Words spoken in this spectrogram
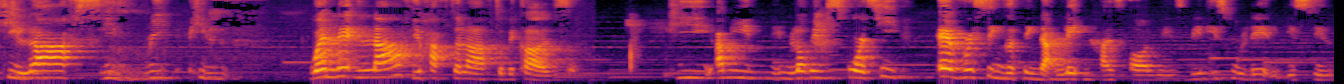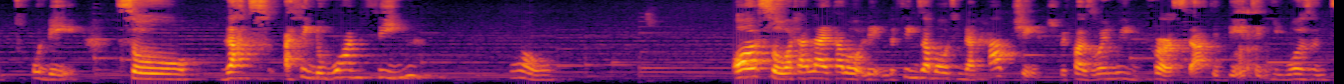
he laughs. Re- he. When Leighton laugh, you have to laugh too because he. I mean, loving sports. He every single thing that Leighton has always been is who Leighton is still today. So that's I think the one thing. Whoa. Also, what I like about Leighton, the things about him that have changed, because when we first started dating, he wasn't,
